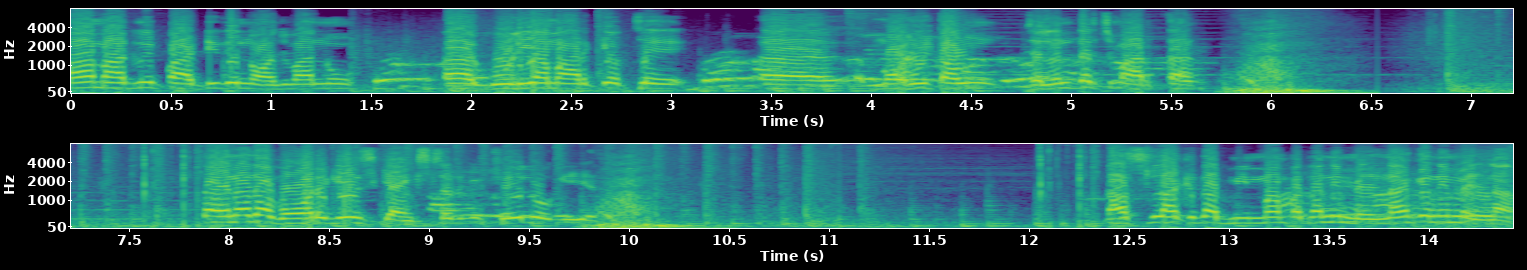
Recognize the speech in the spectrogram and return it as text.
ਆਮ ਆਦਮੀ ਪਾਰਟੀ ਦੇ ਨੌਜਵਾਨ ਨੂੰ ਗੋਲੀਆਂ ਮਾਰ ਕੇ ਉੱਥੇ ਮਾਡਲ ਟਾਊਨ ਜਲੰਧਰ ਚ ਮਾਰਤਾ। ਤਾਂ ਇਹਨਾਂ ਦਾ ਵਾਰ ਅਗੇਂਸਟ ਗੈਂਗਸਟਰ ਵੀ ਫੇਲ ਹੋ ਗਈ ਹੈ। 10 ਲੱਖ ਦਾ ਬੀਮਾ ਪਤਾ ਨਹੀਂ ਮਿਲਣਾ ਕਿ ਨਹੀਂ ਮਿਲਣਾ।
